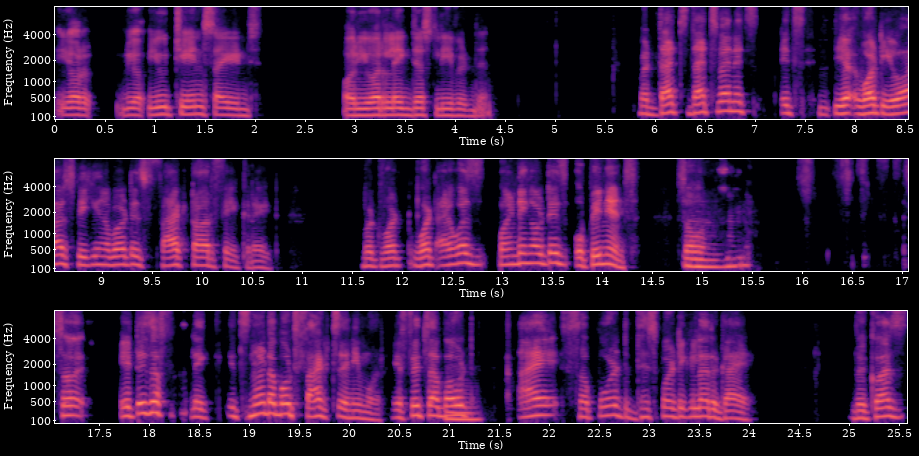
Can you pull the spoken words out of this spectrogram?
your, your you change sides or you are like just leave it then. but that's that's when it's it's yeah, what you are speaking about is fact or fake, right? but what what I was pointing out is opinions. So Mm. so it is a like it's not about facts anymore. If it's about Mm. I support this particular guy because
